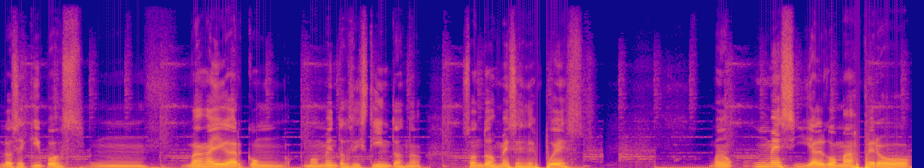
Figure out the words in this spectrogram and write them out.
los equipos mm, van a llegar con momentos distintos, ¿no? Son dos meses después. Bueno, un mes y algo más, pero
